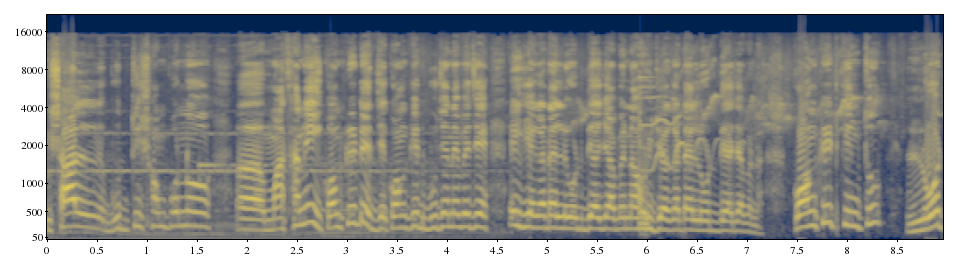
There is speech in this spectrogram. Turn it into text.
বিশাল বুদ্ধিসম্পন্ন মাথা নেই কংক্রিটের, যে কংক্রিট বুঝে নেবে যে এই জায়গাটায় লোড দেওয়া যাবে না, ওই জায়গাটায় লোড দেওয়া যাবে না। কংক্রিট কিন্তু লোড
